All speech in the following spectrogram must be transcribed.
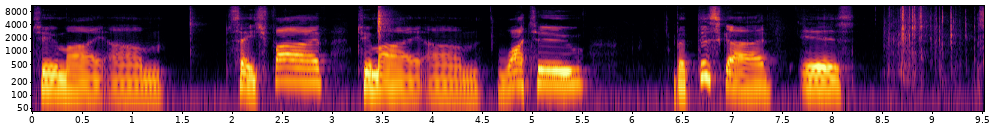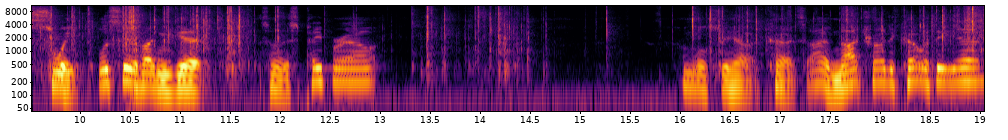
to my um, Sage 5 to my um, Watu. But this guy is sweet. Let's see if I can get some of this paper out. And we'll see how it cuts. I have not tried to cut with it yet.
